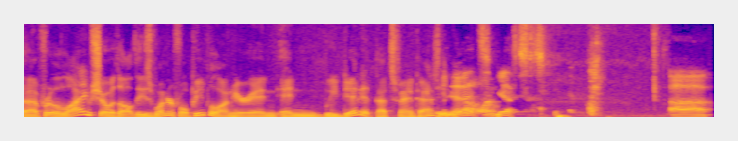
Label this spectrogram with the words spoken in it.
uh, for the live show with all these wonderful people on here, and and we did it. That's fantastic. You did it. Yes. Uh,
